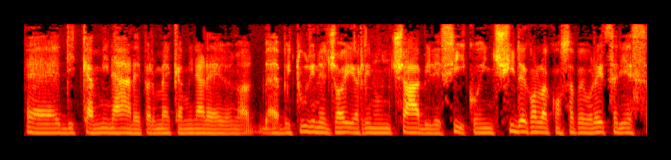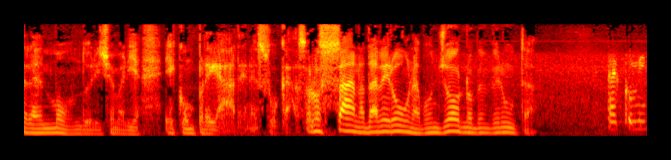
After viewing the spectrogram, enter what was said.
eh, di camminare, per me camminare è un'abitudine gioia irrinunciabile, sì, coincide con la consapevolezza di essere al mondo, dice Maria, e con pregare nel suo caso. Rossana da Verona, buongiorno, benvenuta. Eccomi.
